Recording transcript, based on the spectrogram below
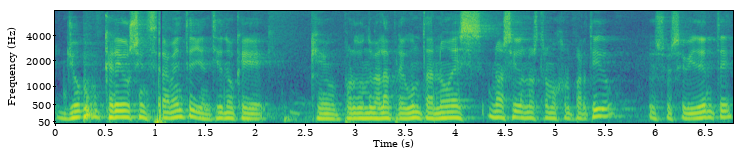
Yo creo sinceramente, y entiendo que, que por donde va la pregunta, no, es, no ha sido nuestro mejor partido, eso es evidente,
